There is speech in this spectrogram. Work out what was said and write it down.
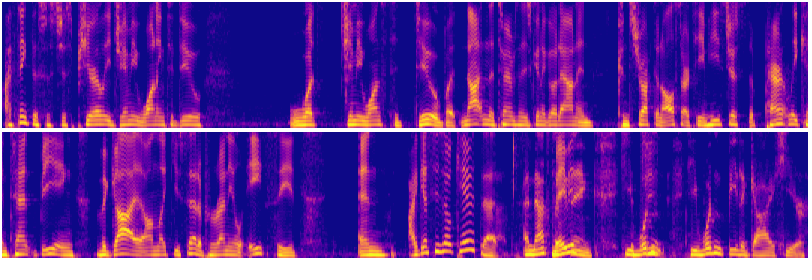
I think this was just purely Jimmy wanting to do what Jimmy wants to do, but not in the terms that he's going to go down and construct an all star team. He's just apparently content being the guy on, like you said, a perennial eight seed. And I guess he's okay with that. And that's the Maybe, thing. He wouldn't he wouldn't be the guy here.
